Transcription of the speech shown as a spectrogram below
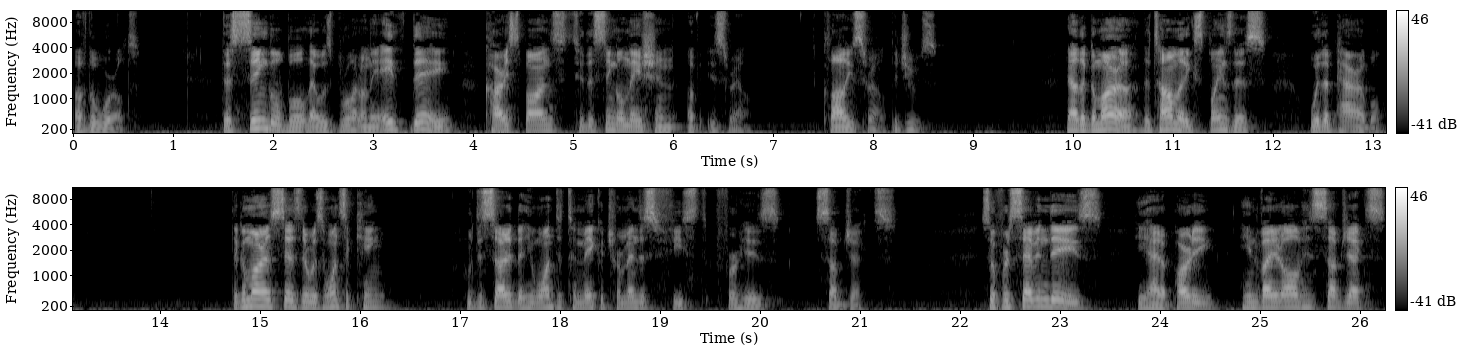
of the world. The single bull that was brought on the eighth day corresponds to the single nation of Israel, Klal Yisrael, the Jews. Now the Gemara, the Talmud explains this with a parable. The Gemara says there was once a king who decided that he wanted to make a tremendous feast for his subjects. So for seven days he had a party. He invited all of his subjects.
